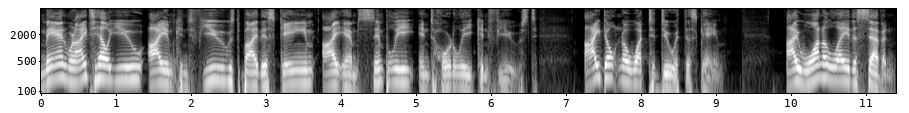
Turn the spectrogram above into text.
Man, when I tell you I am confused by this game, I am simply and totally confused. I don't know what to do with this game. I want to lay the seven.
